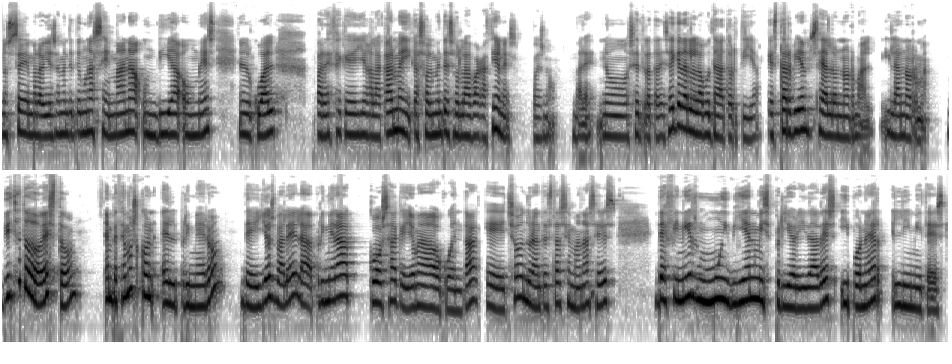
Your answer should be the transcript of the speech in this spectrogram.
no sé, maravillosamente tengo una semana, un día o un mes en el cual parece que llega la calma y casualmente son las vacaciones. Pues no, ¿vale? No se trata de eso, hay que darle la vuelta a la tortilla, que estar bien sea lo normal y la norma. Dicho todo esto, empecemos con el primero de ellos, ¿vale? La primera cosa que yo me he dado cuenta que he hecho durante estas semanas es definir muy bien mis prioridades y poner límites.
